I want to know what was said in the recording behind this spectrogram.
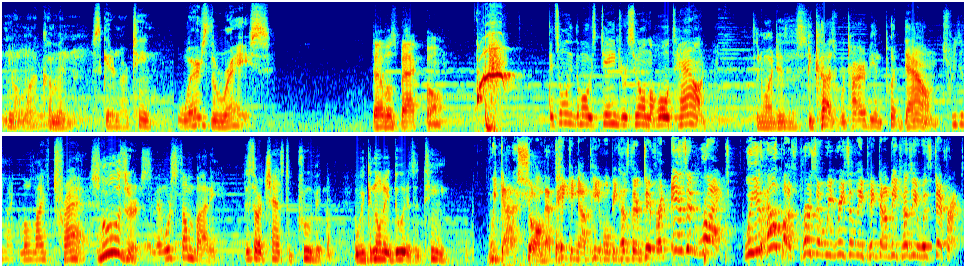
you know, want to come and skate in our team. Where's the race? Devil's Backbone. It's only the most dangerous hill in the whole town. Then why do this? Because we're tired of being put down. Treated like low-life trash. Losers! Man, we're somebody. This is our chance to prove it. But we can only do it as a team. We gotta show them that picking on people because they're different isn't right! Will you help us, person we recently picked on because he was different?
